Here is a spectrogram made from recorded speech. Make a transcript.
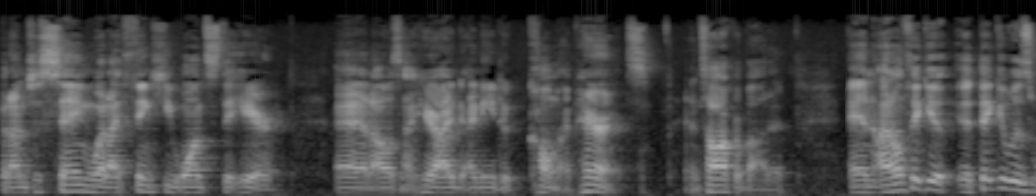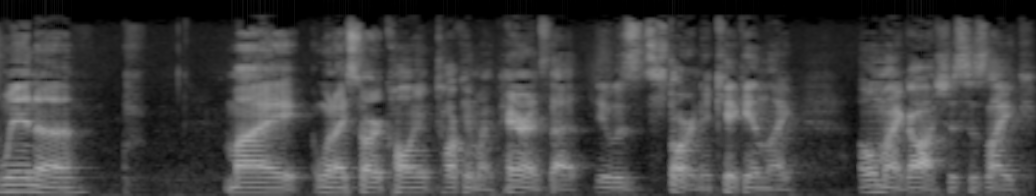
but I'm just saying what I think he wants to hear. And I was like, here, I, I need to call my parents and talk about it. And I don't think it. I think it was when uh, my when I started calling talking to my parents that it was starting to kick in. Like, oh my gosh, this is like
